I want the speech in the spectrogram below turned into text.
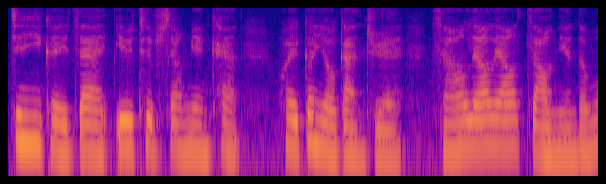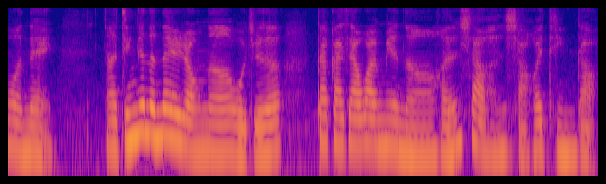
建议可以在 YouTube 上面看，会更有感觉。想要聊聊早年的莫内，那今天的内容呢？我觉得大概在外面呢，很少很少会听到，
